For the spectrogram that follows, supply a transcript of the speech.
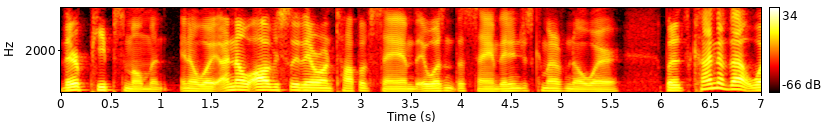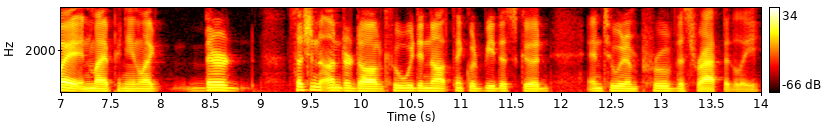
their peeps moment in a way. I know obviously they were on top of Sam. It wasn't the same. They didn't just come out of nowhere, but it's kind of that way in my opinion. Like they're such an underdog who we did not think would be this good and who would improve this rapidly.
